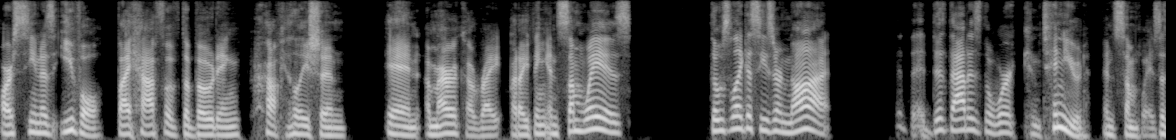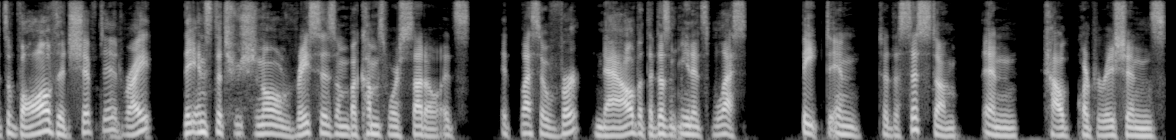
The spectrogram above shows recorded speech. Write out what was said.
are seen as evil by half of the voting population in America, right? But I think in some ways, those legacies are not, th- that is the work continued in some ways. It's evolved, it's shifted, right? The institutional racism becomes more subtle. It's, it's less overt now, but that doesn't mean it's less baked into the system and how corporations,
